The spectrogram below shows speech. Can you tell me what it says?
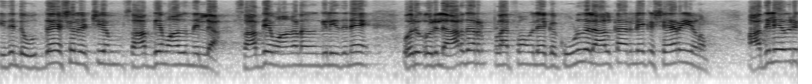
ഇതിന്റെ ഉദ്ദേശ ലക്ഷ്യം സാധ്യമാകുന്നില്ല. സാധ്യമാകണമെങ്കിൽ ഇതിനെ ഒരു ഒരു ലാർജർ പ്ലാറ്റ്ഫോമിലേക്ക് കൂടുതൽ ആൾക്കാരിലേക്ക് ഷെയർ ചെയ്യണം. അതിലെ ഒരു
